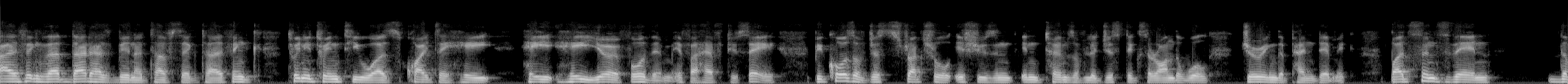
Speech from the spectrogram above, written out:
I think that that has been a tough sector. I think 2020 was quite a hey hey hey year for them, if I have to say, because of just structural issues in in terms of logistics around the world during the pandemic. But since then, the,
